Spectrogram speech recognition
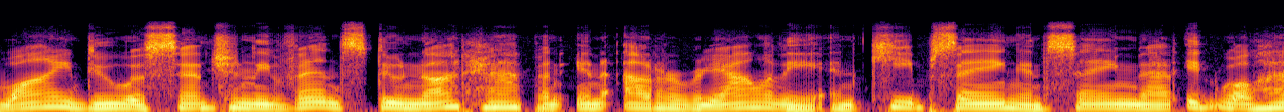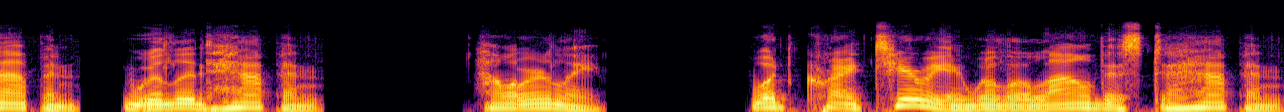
Why do ascension events do not happen in outer reality and keep saying and saying that it will happen, will it happen? How early? What criteria will allow this to happen?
